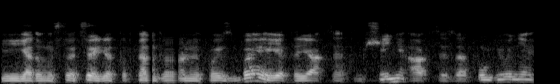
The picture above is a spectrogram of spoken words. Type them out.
И я думаю, что все идет под контролем ФСБ, и это и акция отмщения, акция запугивания.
